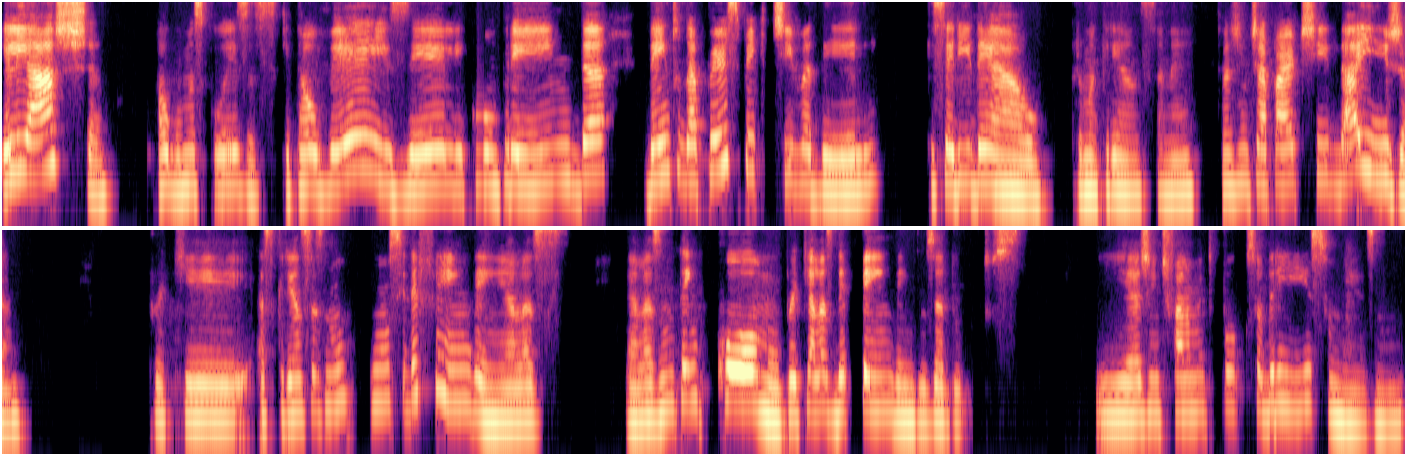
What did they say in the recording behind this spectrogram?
Ele acha algumas coisas que talvez ele compreenda dentro da perspectiva dele, que seria ideal para uma criança, né? Então a gente já parte daí já. Porque as crianças não, não se defendem, elas elas não têm como, porque elas dependem dos adultos. E a gente fala muito pouco sobre isso mesmo.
